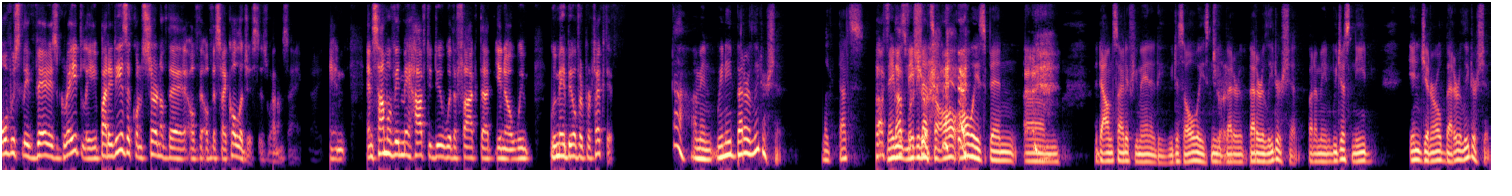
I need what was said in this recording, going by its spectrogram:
obviously varies greatly but it is a concern of the of the of the psychologists is what i'm saying and and some of it may have to do with the fact that you know we we may be overprotective Yeah, I mean, we need better leadership. Like that's that's maybe that's maybe sure. that's all, always been um, the downside of humanity. We just always need Sure. better better leadership. But I mean, we just need in general better leadership.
